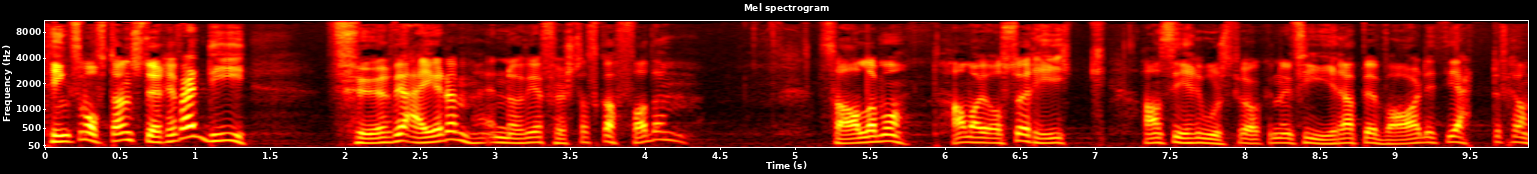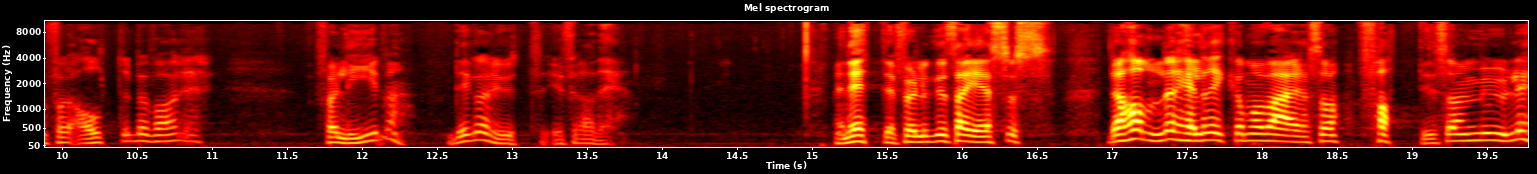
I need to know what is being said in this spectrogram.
Ting som ofte har en større verdi før vi eier dem, enn når vi først har skaffa dem. Salomo han var jo også rik. Han sier i ordspråkene fire at 'bevar ditt hjerte framfor alt du bevarer'. For livet, det går ut ifra det. Men etterfølgelse av Jesus det handler heller ikke om å være så fattig som mulig.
